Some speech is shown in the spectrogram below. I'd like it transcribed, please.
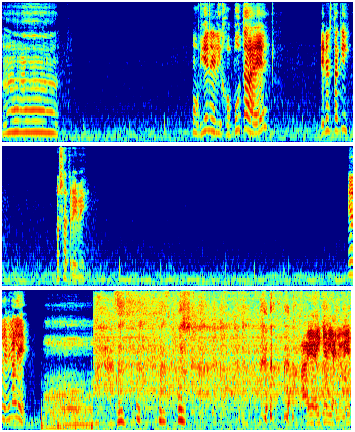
Ah. ¿Cómo viene el hijo puta, eh? ¿Viene hasta aquí? No se atreve. ¡Mírale, mírale! Ahí, ahí quería yo ir.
